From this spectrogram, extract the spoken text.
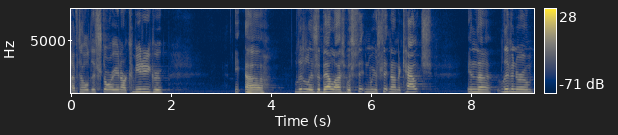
I've told this story in our community group. Uh, little Isabella was sitting, we were sitting on the couch in the living room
